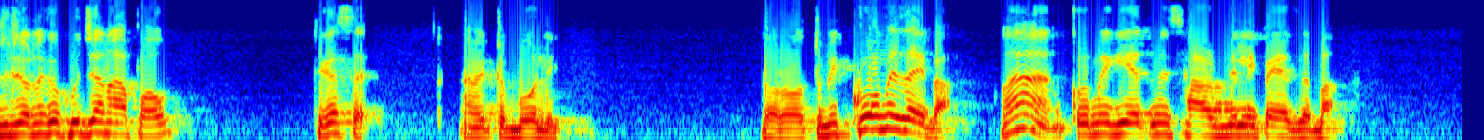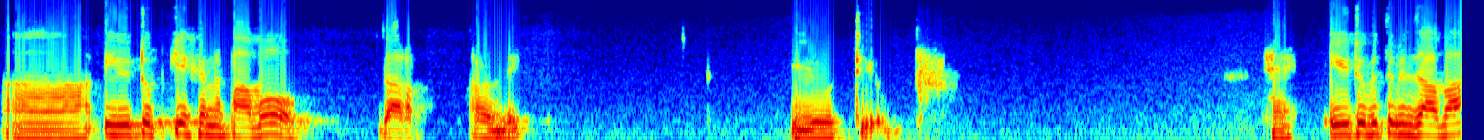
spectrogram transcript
যদি অনেকে খুঁজে না পাও, ঠিক আছে? আমি একটু বলি। ধরো, তুমি ক্রমে যাইবা হ্যাঁ? ক্রমে গিয়ে তুমি সার্চ দিলে পেয়ে যাবা। ইউটিউব কি এখানে পাবো? দাঁড়াও ইউটিউব হ্যাঁ ইউটিউবে তুমি যাবা,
